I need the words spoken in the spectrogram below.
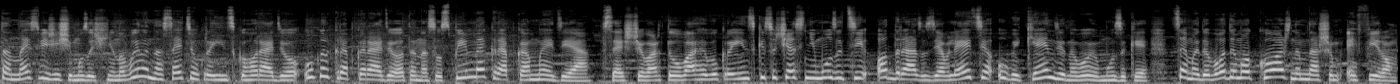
та найсвіжіші музичні новини на сайті українського радіо Укр.Радіо та на Суспільне.Медіа. Все, що варте уваги в українській сучасній музиці одразу з'являється у вікенді нової музики. Це ми доводимо кожним нашим ефіром.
